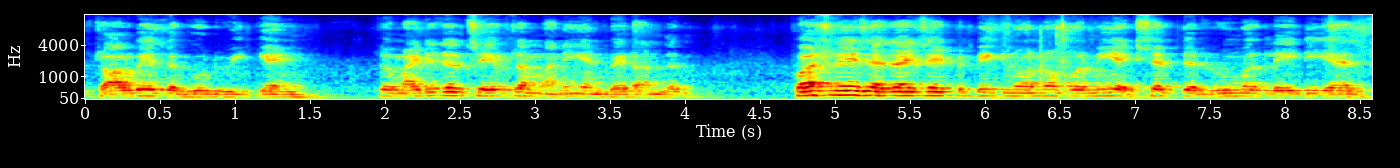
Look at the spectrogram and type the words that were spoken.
It's always a good weekend. So, might as well save some money and bet on them. First race, as I said, the big no-no for me, except the rumor lady has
